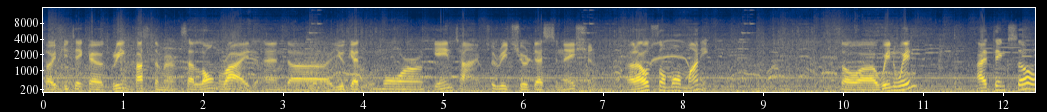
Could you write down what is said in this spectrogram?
So if you take a green customer it's a long ride and uh, you get more game time to reach your destination but also more money. So uh, win-win? I think so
